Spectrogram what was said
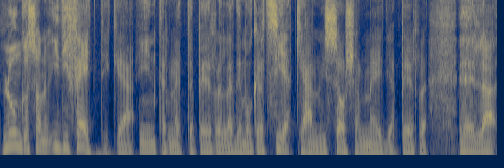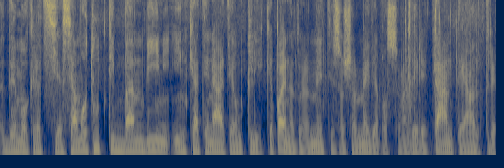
lungo, sono i difetti che ha internet per la democrazia, che hanno i social media per eh, la democrazia. Siamo tutti bambini incatenati a un clic. Poi naturalmente i social media possono avere tante altre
